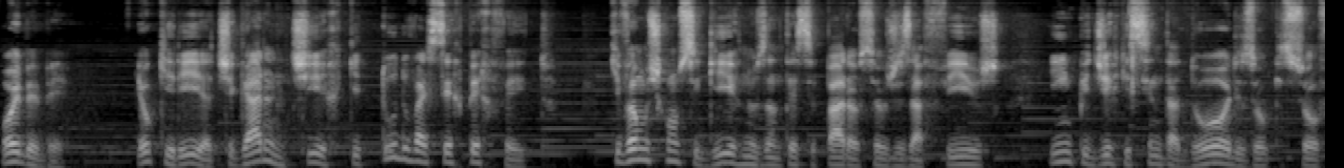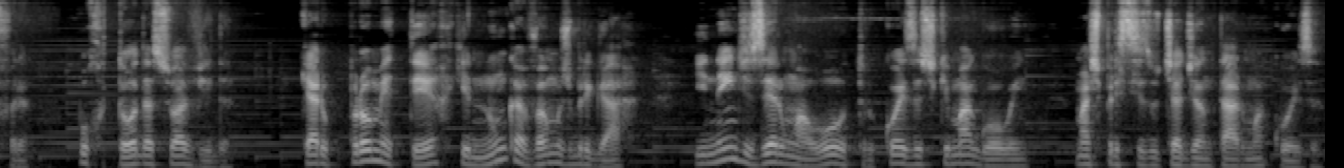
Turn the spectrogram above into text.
Oi, bebê. Eu queria te garantir que tudo vai ser perfeito, que vamos conseguir nos antecipar aos seus desafios e impedir que sinta dores ou que sofra por toda a sua vida. Quero prometer que nunca vamos brigar e nem dizer um ao outro coisas que magoem, mas preciso te adiantar uma coisa.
